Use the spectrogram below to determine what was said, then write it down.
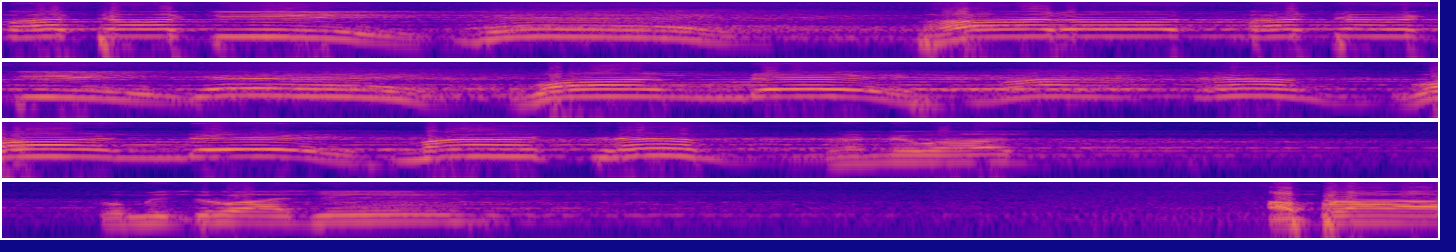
માતા કી જય ભારત માતા કી જય વંદે માતરમ વંદે માતરમ ધન્યવાદ તો મિત્રો આજે આપણા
